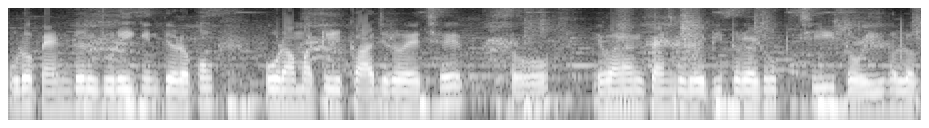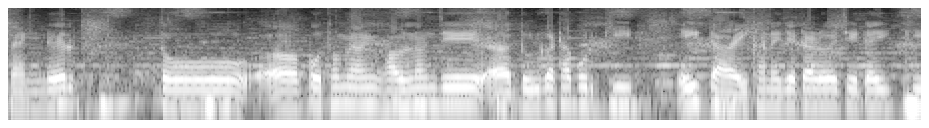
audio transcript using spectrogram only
পুরো প্যান্ডেল জুড়েই কিন্তু এরকম পোড়া মাটির কাজ রয়েছে। তো এবার আমি প্যান্ডেলের ভিতরে ঢুকছি, তো এই হলো প্যান্ডেল। তো প্রথমে আমি ভাবলাম যে দুর্গা ঠাকুর কি এইটা? এখানে যেটা রয়েছে এটাই কি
